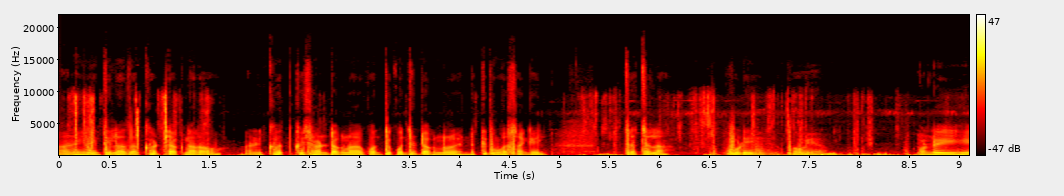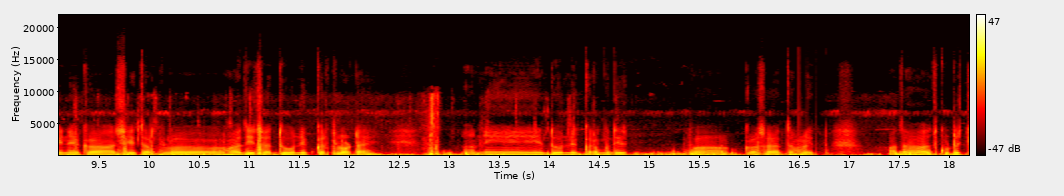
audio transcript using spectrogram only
आणि तिला आता खत टाकणार आहोत. आणि खत कशाने टाकणार कोणते कोणते टाकणार हे नक्की तुम्हाला सांगेल. तर चला पुढे पाहूया. मंडळी हे नाही का शेत आपलं हळदीचा दोन एकर प्लॉट आहे. आणि दोन एकरमध्ये कसं आहे तर हळद? आता कुठेच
